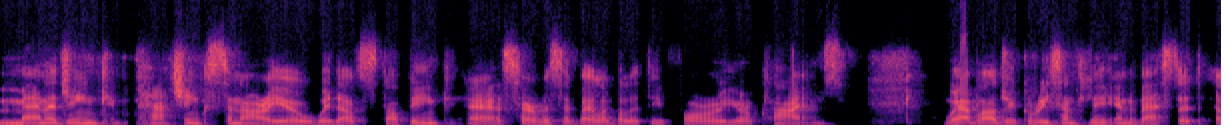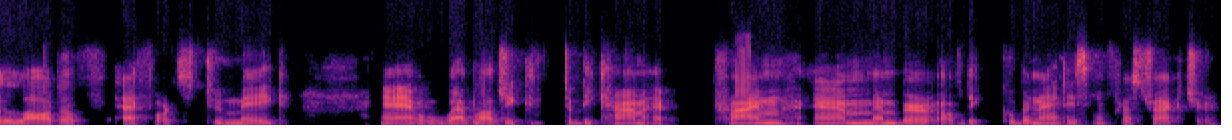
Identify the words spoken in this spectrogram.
managing patching scenario without stopping uh, service availability for your clients. WebLogic recently invested a lot of efforts to make uh, WebLogic to become a prime um, member of the Kubernetes infrastructure.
